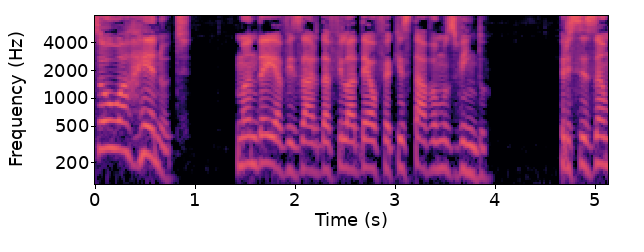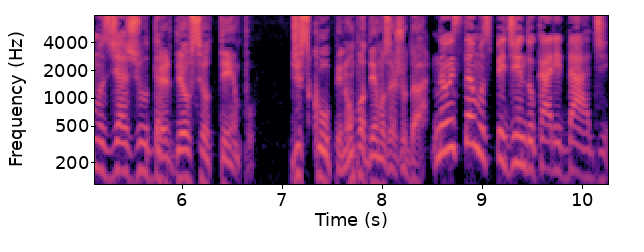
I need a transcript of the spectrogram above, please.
Sou a Renut. Mandei avisar da Filadélfia que estávamos vindo. Precisamos de ajuda. Perdeu seu tempo. Desculpe, não podemos ajudar. Não estamos pedindo caridade.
